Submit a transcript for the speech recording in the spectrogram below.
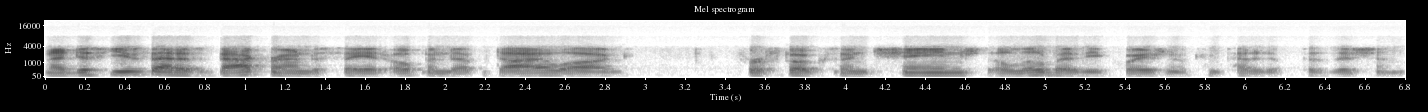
And I just use that as background to say it opened up dialogue for folks and changed a little bit of the equation of competitive position.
